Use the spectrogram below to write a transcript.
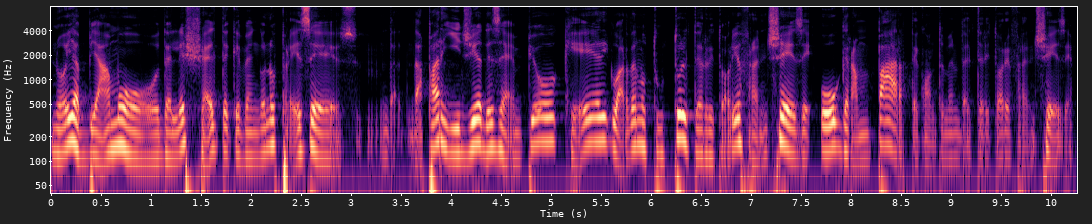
noi abbiamo delle scelte che vengono prese da, da, Parigi, ad esempio, che riguardano tutto il territorio francese, o gran parte quantomeno del territorio francese.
